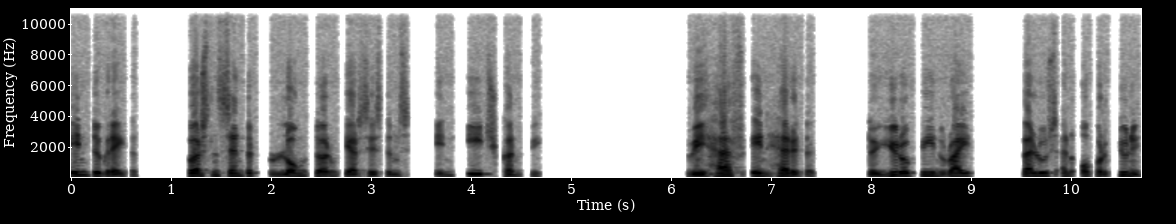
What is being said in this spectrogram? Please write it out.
integrated, person-centered long-term care systems in each country. We have inherited the European right, values and opportunities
